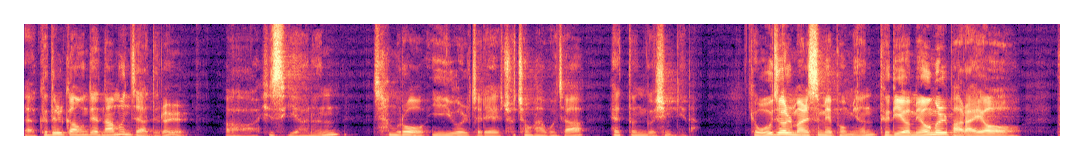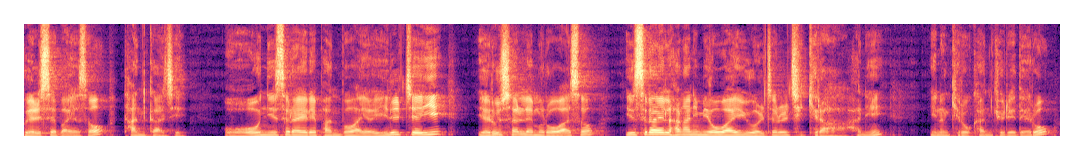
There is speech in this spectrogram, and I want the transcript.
아, 그들 가운데 남은 자들을 아, 히스기야는 참으로 이 유월절에 초청하고자 했던 것입니다. 5절 말씀에 보면 드디어 명을 바라여 부엘세바에서 단까지 온 이스라엘에 반보하여 일제히 예루살렘으로 와서 이스라엘 하나님 여호와의 유월절을 지키라 하니 이는 기록한 규례대로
